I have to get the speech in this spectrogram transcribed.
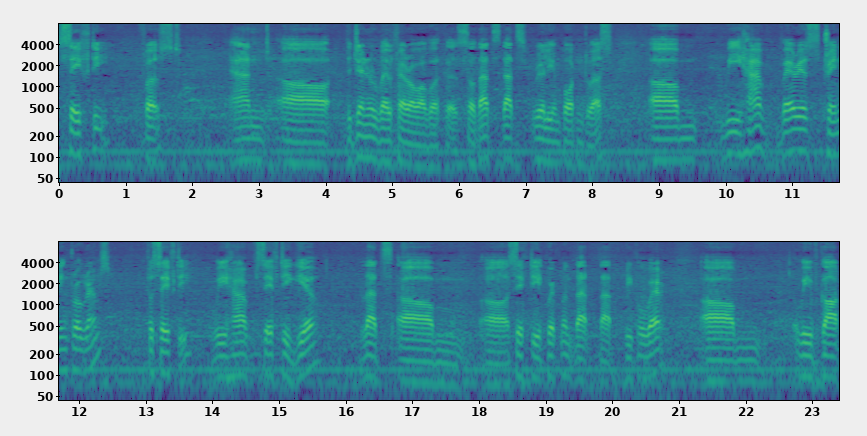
safety first and uh, the general welfare of our workers. So that's that's really important to us. Um, we have various training programs for safety. We have safety gear, that's um, uh, safety equipment that, that people wear. Um, we've got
